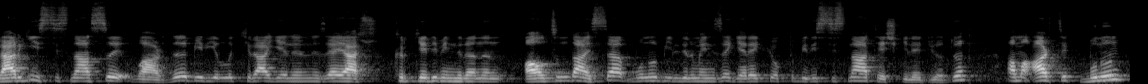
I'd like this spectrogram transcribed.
vergi istisnası vardı. Bir yıllık kira geliriniz eğer 47 bin liranın altındaysa bunu bildirmenize gerek yoktu. Bir istisna teşkil ediyordu. Ama artık bunun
